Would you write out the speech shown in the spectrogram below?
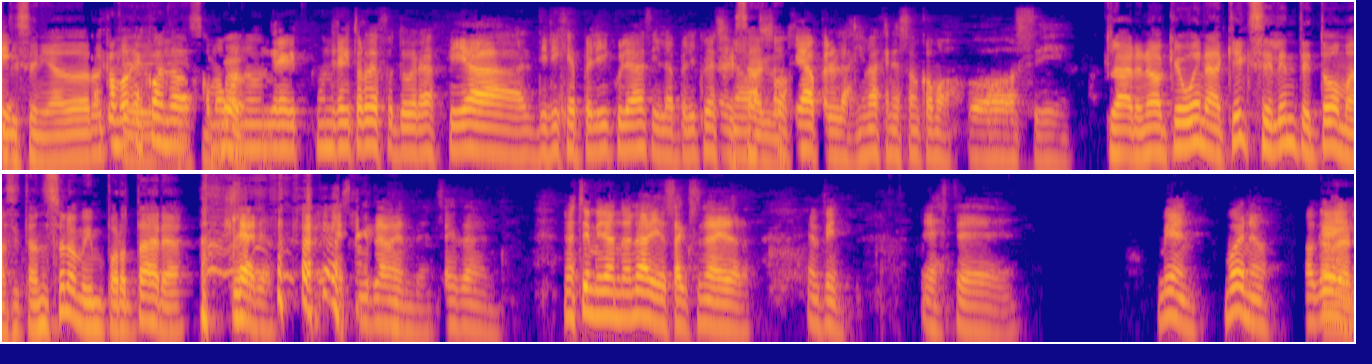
un diseñador. Es como, que es cuando, un como juego. cuando un, direct- un director de fotografía dirige películas y la película es una basofia, pero las imágenes son como, oh, sí. Claro, no, qué buena, qué excelente toma, si tan solo me importara. Claro, exactamente, exactamente. No estoy mirando a nadie, Zack Snyder. En fin. Este. Bien, bueno, ok. A ver,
